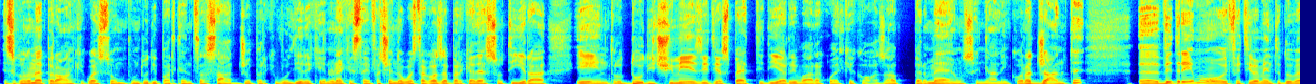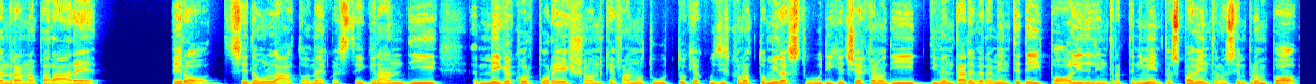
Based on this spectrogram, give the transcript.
E secondo me però anche questo è un punto di partenza saggio perché vuol dire che non è che stai facendo questa cosa perché adesso tira e entro 12 mesi ti aspetti di arrivare a qualche cosa, per me è un segnale incoraggiante. Eh, vedremo effettivamente dove andranno a parare però se da un lato a me queste grandi eh, mega corporation che fanno tutto, che acquisiscono 8000 studi, che cercano di diventare veramente dei poli dell'intrattenimento, spaventano sempre un po',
